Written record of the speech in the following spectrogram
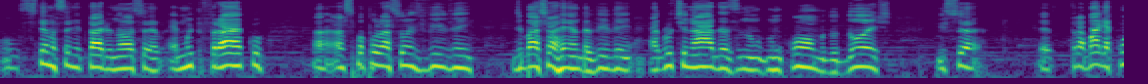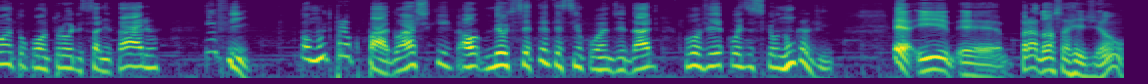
o sistema sanitário nosso é, é muito fraco, a, as populações vivem de baixa renda, vivem aglutinadas num, num cômodo, dois. Isso é, é, trabalha quanto o controle sanitário. Enfim, estou muito preocupado. Acho que aos meus 75 anos de idade vou ver coisas que eu nunca vi. É, e é, para a nossa região,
